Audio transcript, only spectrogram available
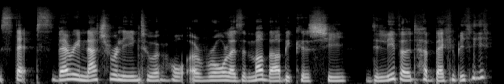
steps very naturally into a, a role as a mother because she delivered her baby.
